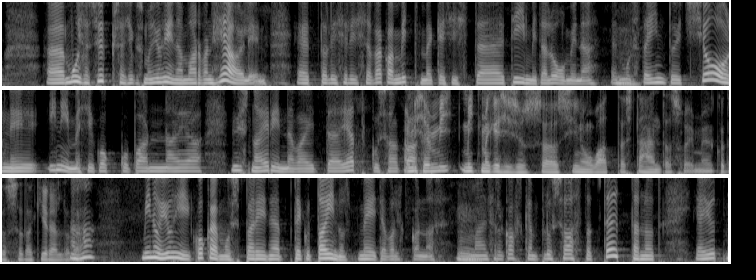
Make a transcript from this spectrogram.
äh,, muuseas üks asi, kus ma juhina, ma arvan, hea olin, et oli sellise väga mitmekesiste tiimide loomine, et mul mm. seda intuitsiooni inimesi kokku panna ja üsna erinevaid äh, jätkus, aga. mis see mitmekesisus äh, sinu vaates tähendas või kuidas seda kirjeldada? minu juhi kogemus pärineb tegelikult ainult meediavaldkonnas mm., ma olen seal kakskümmend pluss aastat töötanud ja just,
